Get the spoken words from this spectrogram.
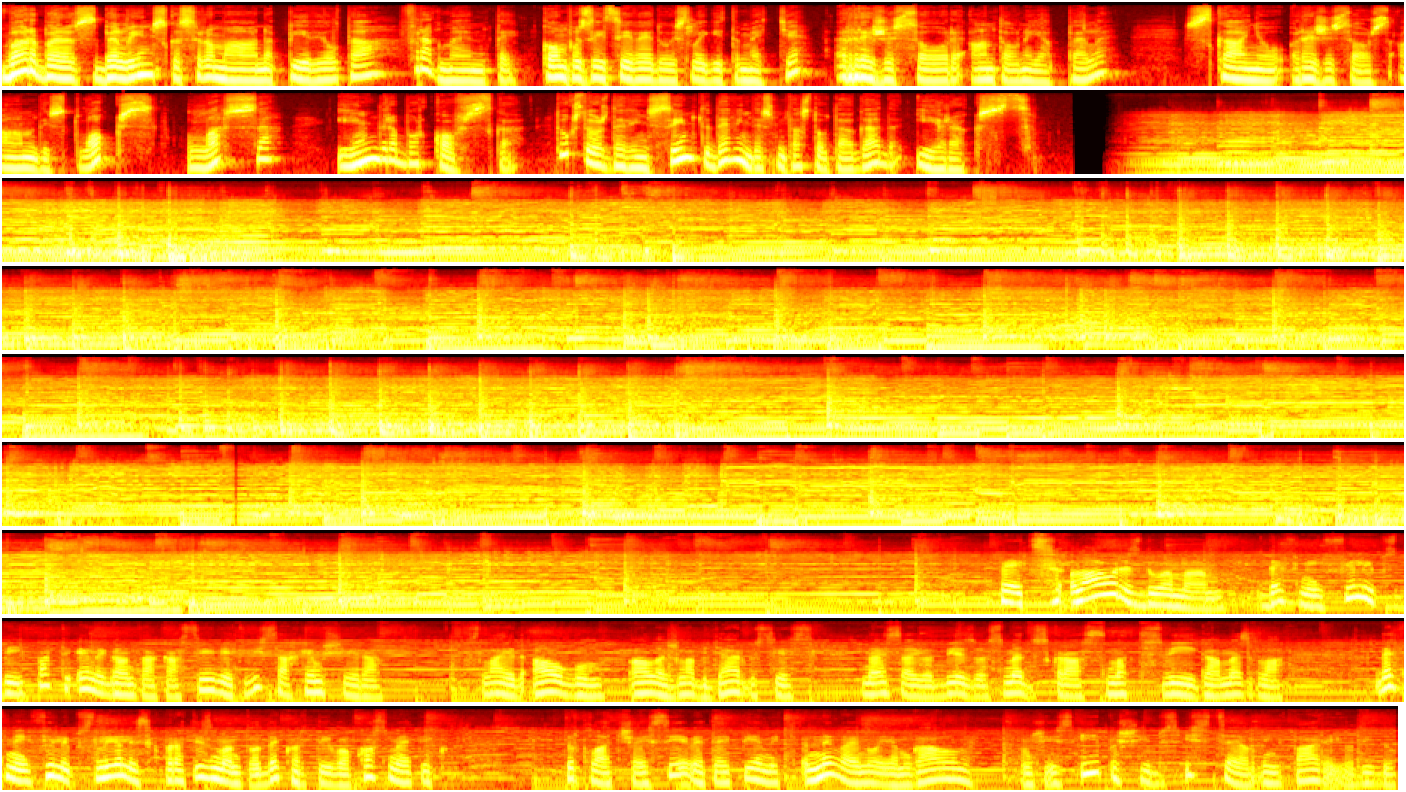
Barbaras Belinskas romāna Pieviltā fragmenti. Kompozīciju veidojas Ligita Meķe, režisore Antonija Pele, skaņu režisors Andis Ploks, lasa Indra Burkovska. 1998. gada ieraksts. Pēc Lauras domām, Defnija Filips bija pati elegantākā sieviete visā Hemšīrā. Slaida auguma, alaži labi ģērbusies, nesājot biezos medus krāsas matus vīgā mezglā. Defnija Filips lieliski prāt izmanto dekoratīvo kosmētiku. Turklāt šai sievietei piemīt nevainojama gaume, un šīs īpašības izcēla viņu pārējo vidū.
